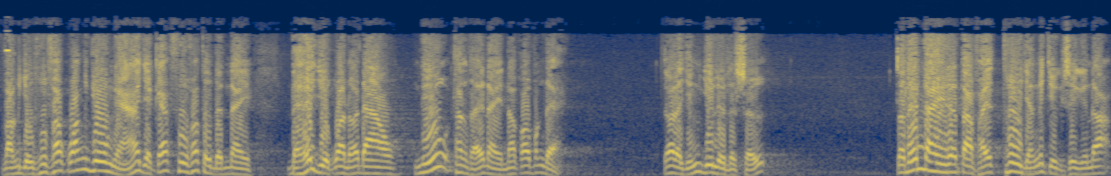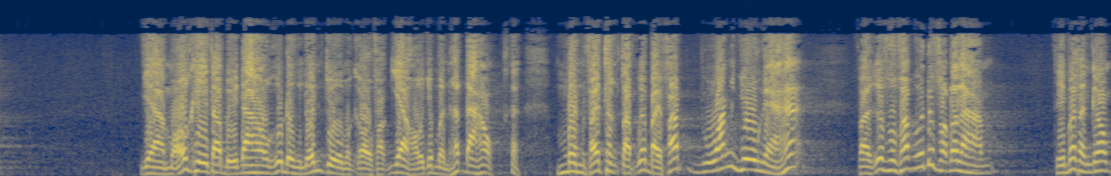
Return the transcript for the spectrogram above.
vận dụng phương pháp quán vô ngã và các phương pháp thực định này để vượt qua nỗi đau nếu thân thể này nó có vấn đề. Đó là những dữ liệu lịch sử. Ta đến đây ta phải thừa nhận cái chuyện sự kiện đó. Và mỗi khi ta bị đau, cứ đừng đến chùa mà cầu phật gia hộ cho mình hết đau. Mình phải thực tập cái bài pháp quán vô ngã và cái phương pháp của đức phật đã làm thì mới thành công.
